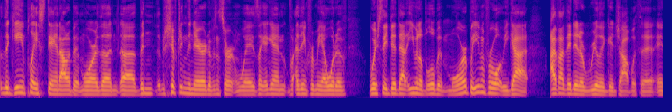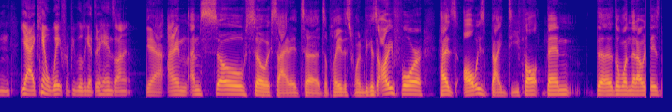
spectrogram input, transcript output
the gameplay stand out a bit more. The uh, the shifting the narrative in certain ways. Like again, I think for me, I would have wished they did that even a little bit more. But even for what we got, I thought they did a really good job with it. And yeah, I can't wait for people to get their hands on it. Yeah, I'm I'm so so excited to to play this one because RE4 has always by default been the the one that I would say is the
